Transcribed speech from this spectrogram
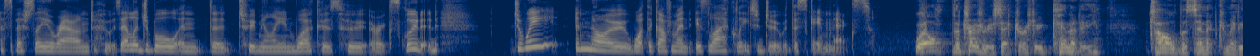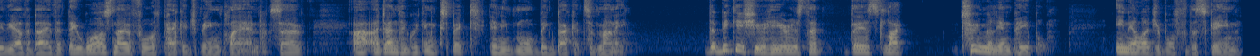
especially around who is eligible and the 2 million workers who are excluded. Do we know what the government is likely to do with the scheme next? Well, the Treasury Secretary, Kennedy, told the Senate committee the other day that there was no fourth package being planned. So I don't think we can expect any more big buckets of money. The big issue here is that there's like 2 million people ineligible for the scheme.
